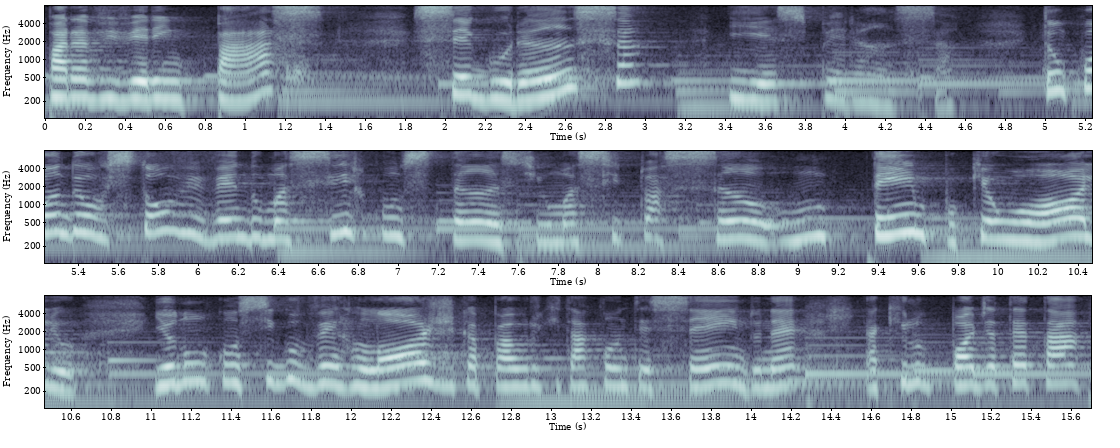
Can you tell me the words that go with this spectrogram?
para viver em paz segurança e esperança. Então, quando eu estou vivendo uma circunstância, uma situação, um tempo que eu olho e eu não consigo ver lógica para o que está acontecendo, né? Aquilo pode até estar tá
